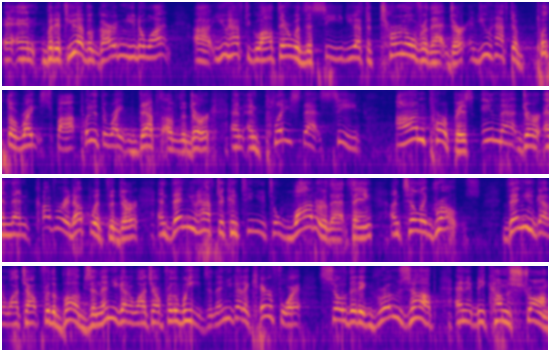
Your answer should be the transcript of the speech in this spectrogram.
And, and, but if you have a garden, you know what? Uh, you have to go out there with the seed, you have to turn over that dirt, and you have to put the right spot, put it the right depth of the dirt, and, and place that seed on purpose in that dirt and then cover it up with the dirt, and then you have to continue to water that thing until it grows. Then you've got to watch out for the bugs, and then you've got to watch out for the weeds, and then you've got to care for it so that it grows up and it becomes strong.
